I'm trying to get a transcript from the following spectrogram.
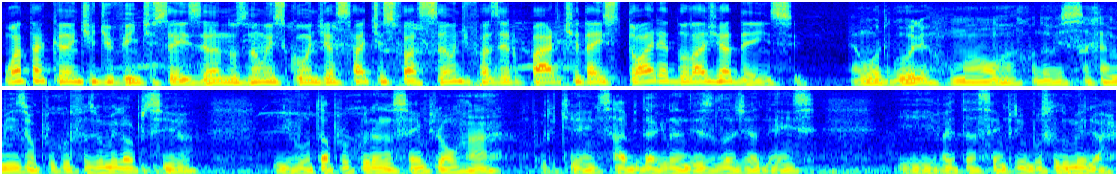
O atacante de 26 anos não esconde a satisfação de fazer parte da história do Lajadense. É um orgulho, uma honra. Quando eu visto essa camisa, eu procuro fazer o melhor possível e vou estar procurando sempre honrar, porque a gente sabe da grandeza do Lajadense e vai estar sempre em busca do melhor.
